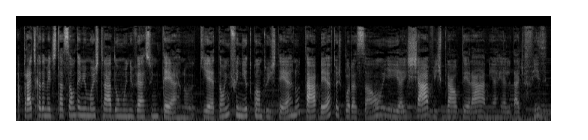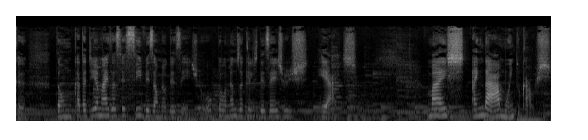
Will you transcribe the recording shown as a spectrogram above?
A prática da meditação tem me mostrado um universo interno que é tão infinito quanto o externo, está aberto à exploração e as chaves para alterar a minha realidade física estão cada dia mais acessíveis ao meu desejo, ou pelo menos aqueles desejos reais. Mas ainda há muito caos.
